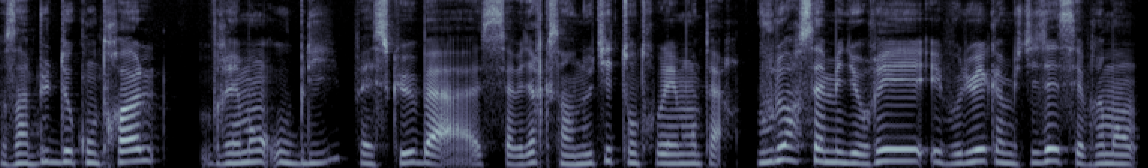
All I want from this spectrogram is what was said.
dans un but de contrôle, vraiment oublie parce que bah, ça veut dire que c'est un outil de ton trouble alimentaire. Vouloir s'améliorer, évoluer, comme je disais, c'est vraiment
